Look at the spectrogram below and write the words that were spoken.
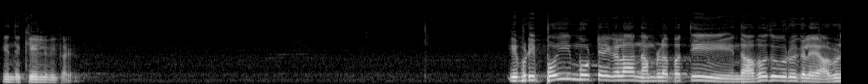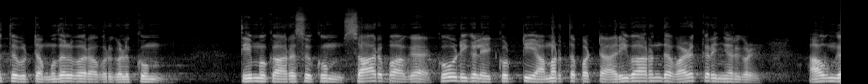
இந்த கேள்விகள். இப்படி பொய் மூட்டைகளாக நம்மளை பற்றி இந்த அவதூறுகளை அவிழ்த்து விட்ட முதல்வர் அவர்களுக்கும் திமுக அரசுக்கும் சார்பாக கோடிகளை கொட்டி அமர்த்தப்பட்ட அறிவார்ந்த வழக்கறிஞர்கள் அவங்க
